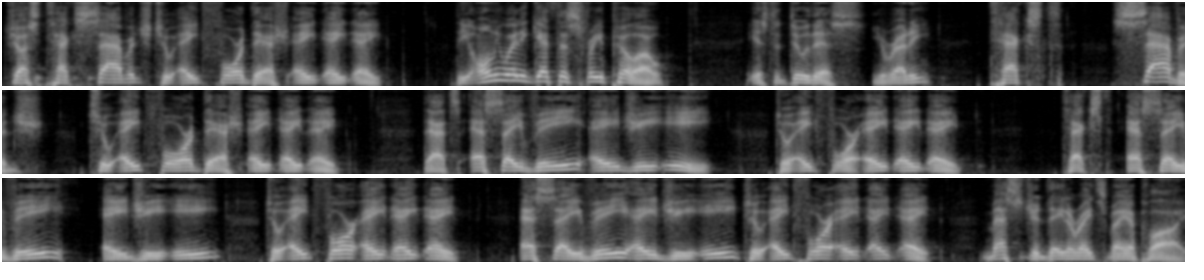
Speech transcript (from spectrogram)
Just text SAVAGE to 84 888. The only way to get this free pillow is to do this. You ready? Text SAVAGE to 84 888. That's S A V A G E to 84888. Text S A V A G E to 84888. S A V A G E to 84888. Message and data rates may apply.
